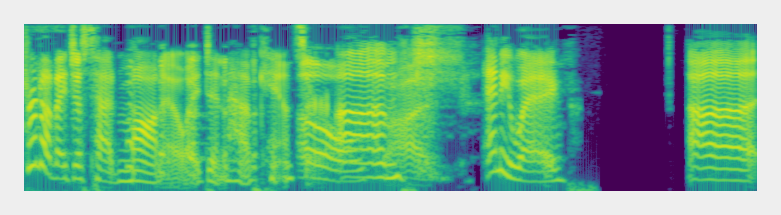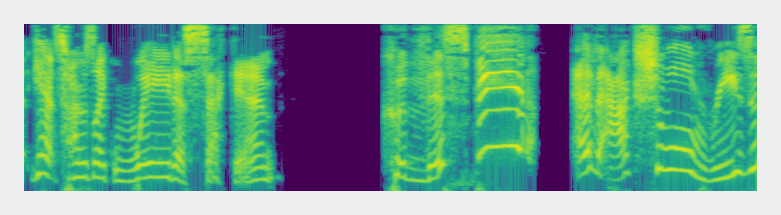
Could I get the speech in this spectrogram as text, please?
Turned out I just had mono. I didn't have cancer. Oh, um, anyway, uh, yeah. So I was like, wait a second. Could this be an actual reason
